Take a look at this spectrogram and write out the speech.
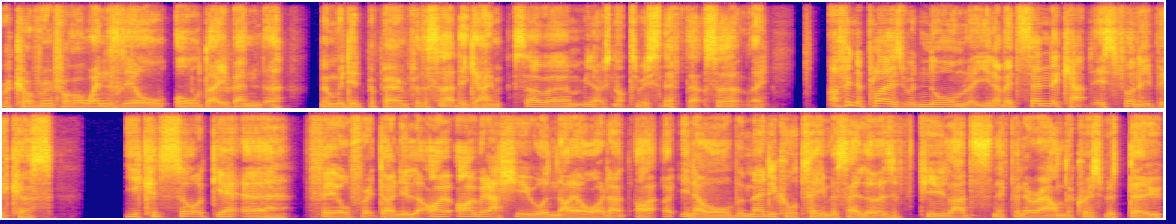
recovering from a Wednesday all, all day bender than we did preparing for the Saturday game. So, um, you know, it's not to be sniffed at, certainly. I think the players would normally, you know, they'd send the cap. It's funny because you could sort of get a feel for it, don't you? I, I would ask you, wouldn't I? Or, I, you know, or the medical team would say, look, there's a few lads sniffing around the Christmas do.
